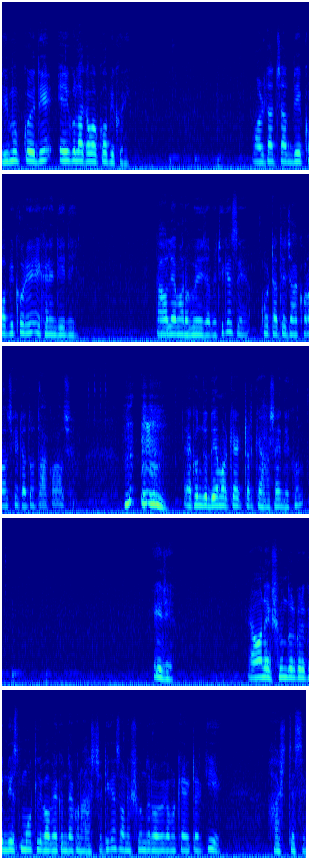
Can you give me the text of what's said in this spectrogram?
রিমুভ করে দিয়ে এইগুলাকে আবার কপি করি। অল্টার চাপ দিয়ে কপি করে এখানে দিয়ে দিই। তাহলে আমার হয়ে যাবে, ঠিক আছে? ওটাতে যা করা আছে এটাতেও তা করা আছে। এখন যদি আমার ক্যারেক্টারকে হাসায় দেখুন। এই যে, অনেক সুন্দর করে কিন্তু স্মুথলি ভাবে এখন হাসছে, ঠিক আছে? অনেক সুন্দরভাবে আমার ক্যারেক্টার কি হাসতেছে।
